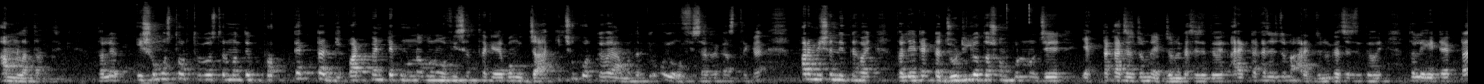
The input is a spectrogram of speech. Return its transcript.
আমলাতান্ত্রিক। তাহলে এই সমস্ত অর্থব্যবস্থার মধ্যে প্রত্যেকটা ডিপার্টমেন্টে কোনো না কোনো অফিসার থাকে এবং যা কিছু করতে হয় আমাদেরকে ওই অফিসারের কাছ থেকে পারমিশন নিতে হয়। তাহলে এটা একটা জটিলতা সম্পন্ন যে একটা কাজের জন্য একজনের কাছে যেতে হয়, আরেকটা কাজের জন্য আরেকজনের কাছে যেতে হয়। তাহলে এটা একটা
